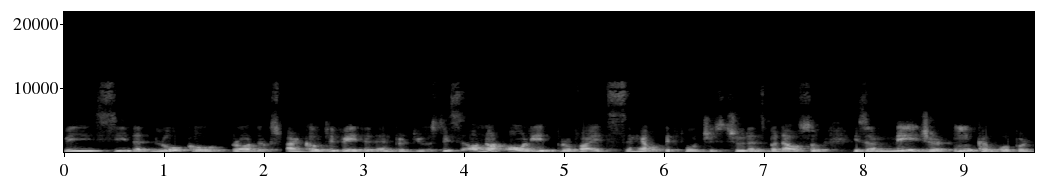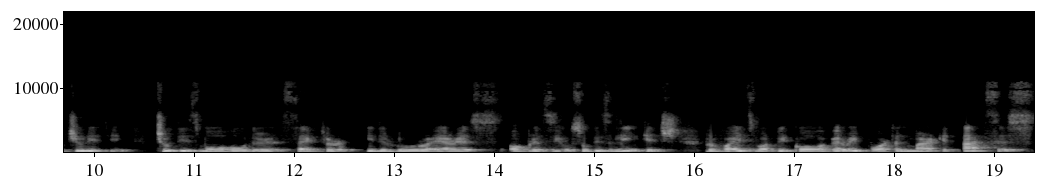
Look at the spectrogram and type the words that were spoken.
we see that local products are cultivated and produced. This not only provides healthy food to students, but also is a major income opportunity to the smallholder sector in the rural areas of Brazil. So this linkage provides what we call a very important market access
